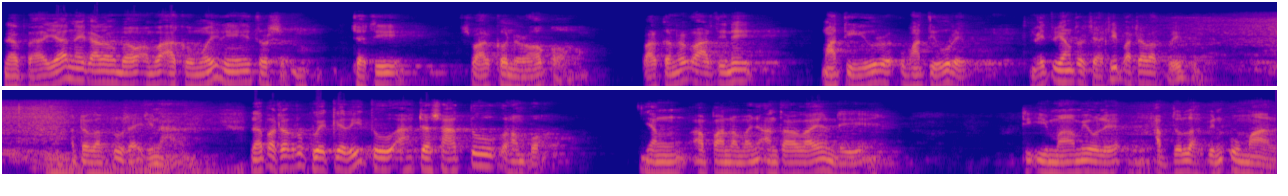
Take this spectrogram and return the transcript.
Nah bahaya nih kalau bawa mbak agama ini terus jadi swarga neraka. Swarga neraka artinya mati urip, mati urip. Nah itu yang terjadi pada waktu itu. Pada waktu saya dina. Nah pada waktu gue kira itu ada satu kelompok yang apa namanya antara lain di diimami oleh Abdullah bin Umar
